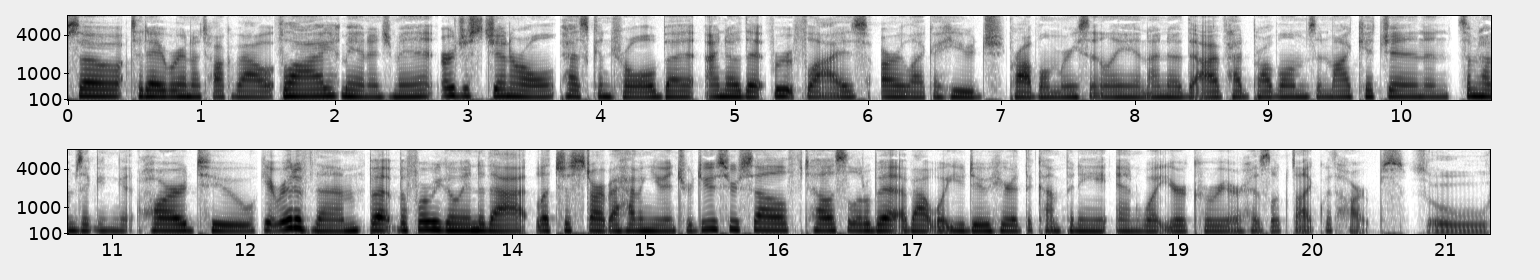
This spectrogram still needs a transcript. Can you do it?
So today we're going to talk about fly management or just general pest control, but I know that fruit flies are like a huge problem recently and I know that I've had problems in my kitchen and sometimes it can get hard to get rid of them. But before we go into that, let's just start by having you introduce yourself, tell us a little bit about what you do here at the company and what your career has looked like with Harps. So,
